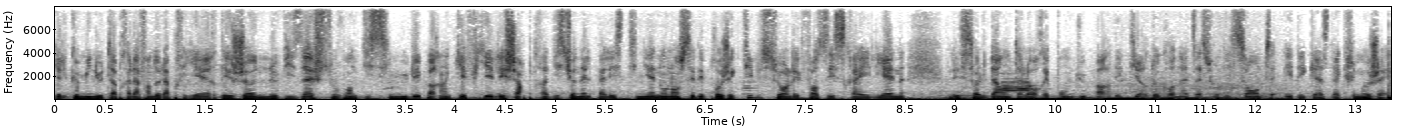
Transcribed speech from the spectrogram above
Quelques minutes après la fin de la prière, des jeunes, le visage souvent dissimulé par un kéfier, l'écharpe traditionnelle palestinienne, ont lancé des projectiles sur les forces israéliennes. Les soldats ont alors répondu par des tirs de grenades assourdissantes et des gaz lacrymogènes.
